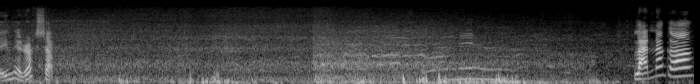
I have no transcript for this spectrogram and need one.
Biển này rất sạch. Lạnh đó con.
